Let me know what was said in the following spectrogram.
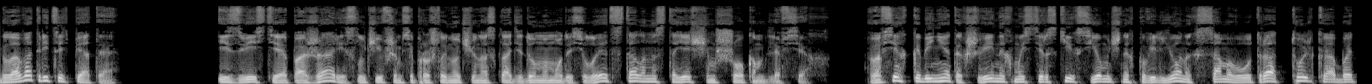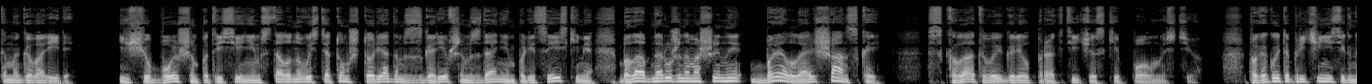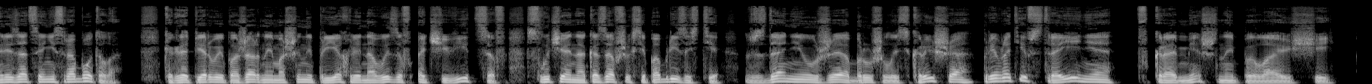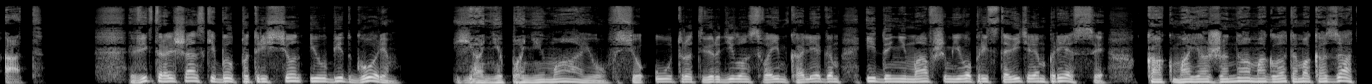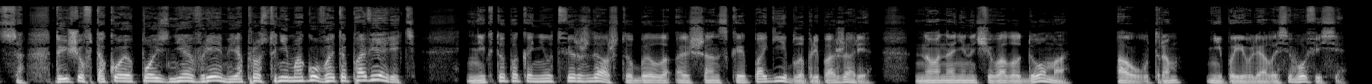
Глава 35. Известие о пожаре, случившемся прошлой ночью на складе дома моды «Силуэт», стало настоящим шоком для всех. Во всех кабинетах, швейных мастерских, съемочных павильонах с самого утра только об этом и говорили. Еще большим потрясением стала новость о том, что рядом с сгоревшим зданием полицейскими была обнаружена машина Беллы Альшанской. Склад выгорел практически полностью. По какой-то причине сигнализация не сработала. Когда первые пожарные машины приехали на вызов очевидцев, случайно оказавшихся поблизости, в здании уже обрушилась крыша, превратив строение в кромешный пылающий ад. Виктор Альшанский был потрясен и убит горем. «Я не понимаю», — все утро твердил он своим коллегам и донимавшим его представителям прессы. «Как моя жена могла там оказаться? Да еще в такое позднее время я просто не могу в это поверить». Никто пока не утверждал, что Белла Альшанская погибла при пожаре, но она не ночевала дома, а утром не появлялась в офисе.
